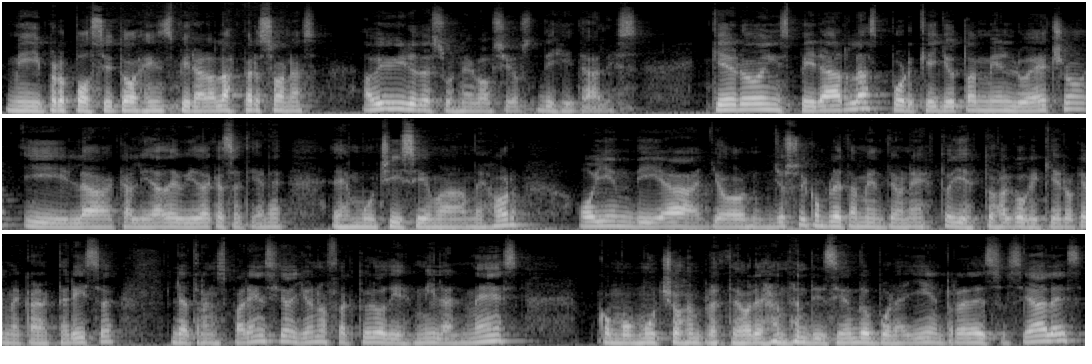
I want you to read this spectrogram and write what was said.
mi propósito es inspirar a las personas a vivir de sus negocios digitales. Quiero inspirarlas porque yo también lo he hecho y la calidad de vida que se tiene es muchísima mejor. Hoy en día yo, yo soy completamente honesto y esto es algo que quiero que me caracterice. La transparencia, yo no facturo 10.000 al mes, como muchos emprendedores andan diciendo por allí en redes sociales.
